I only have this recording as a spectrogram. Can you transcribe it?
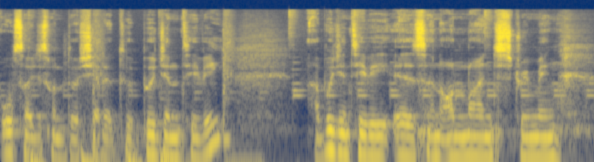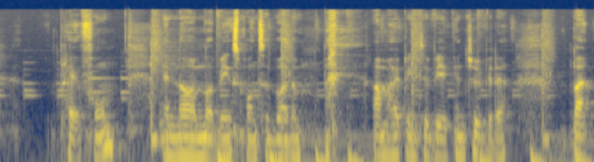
Also, just want to do a shout out to Bujin TV. Bujin TV is an online streaming platform, and no, I'm not being sponsored by them. I'm hoping to be a contributor, but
